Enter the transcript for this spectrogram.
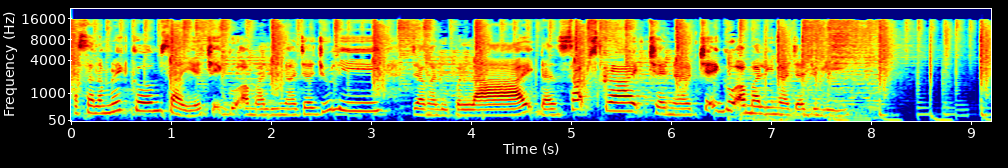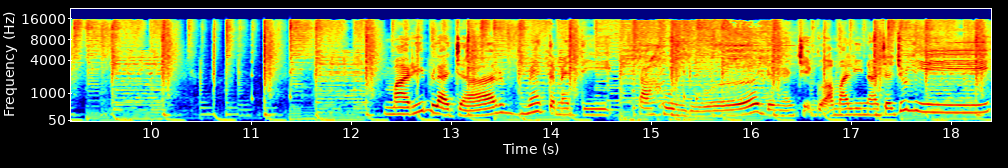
Assalamualaikum, saya Cikgu Amalina Jajuli. Jangan lupa like dan subscribe channel Cikgu Amalina Jajuli. Mari belajar matematik tahun 2 dengan Cikgu Amalina Jajuli.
